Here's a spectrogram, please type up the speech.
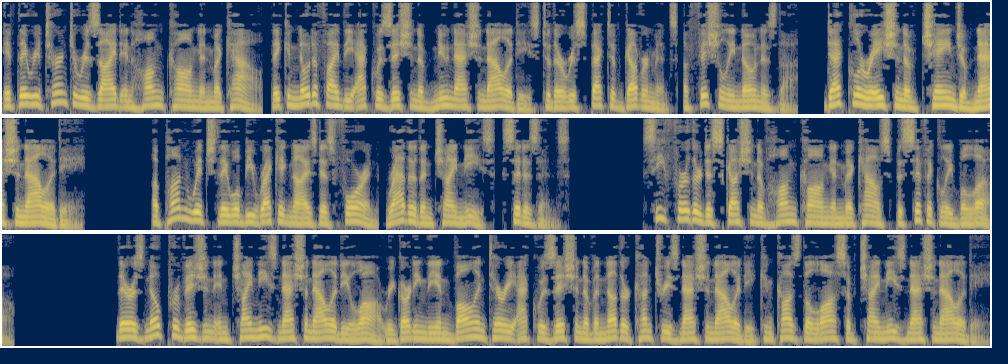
If they return to reside in Hong Kong and Macau, they can notify the acquisition of new nationalities to their respective governments officially known as the Declaration of Change of Nationality, upon which they will be recognized as foreign, rather than Chinese, citizens. See further discussion of Hong Kong and Macau specifically below. There is no provision in Chinese nationality law regarding the involuntary acquisition of another country's nationality can cause the loss of Chinese nationality.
